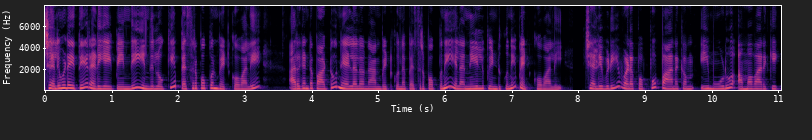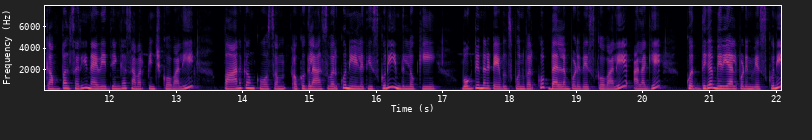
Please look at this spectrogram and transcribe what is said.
చలిమిడైతే రెడీ అయిపోయింది. ఇందులోకి పెసరపప్పును పెట్టుకోవాలి. అరగంట పాటు నీళ్ళలో నానబెట్టుకున్న పెసరపప్పుని ఇలా నీళ్ళు పిండుకుని పెట్టుకోవాలి. చలివిడి వడపప్పు పానకం ఈ మూడు అమ్మవారికి కంపల్సరీ నైవేద్యంగా సమర్పించుకోవాలి. పానకం కోసం ఒక గ్లాసు వరకు నీళ్ళు తీసుకుని ఇందులోకి ఒకటిన్నర టేబుల్ స్పూన్ వరకు బెల్లం పొడి వేసుకోవాలి. అలాగే కొద్దిగా మిరియాల పొడిని వేసుకుని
